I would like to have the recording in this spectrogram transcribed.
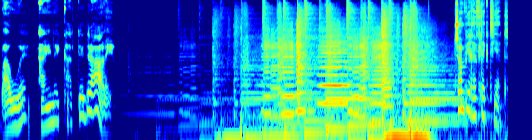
baue eine Kathedrale. Jumpy reflektiert.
